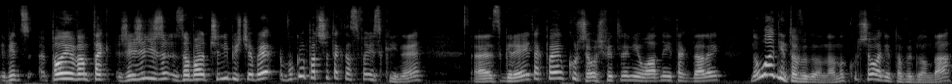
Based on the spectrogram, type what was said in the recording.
więc powiem wam tak, że jeżeli zobaczylibyście, bo ja w ogóle patrzę tak na swoje screeny e, z gry i tak powiem, kurczę, oświetlenie ładne i tak dalej, no ładnie to wygląda, no kurczę, ładnie to wygląda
